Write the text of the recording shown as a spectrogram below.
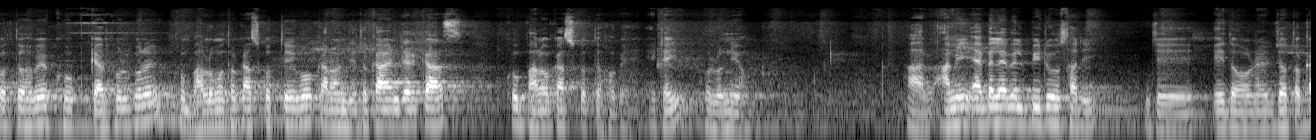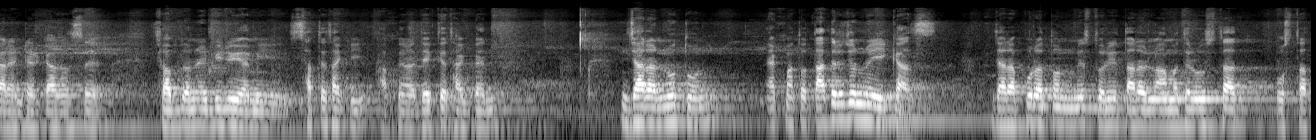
করতে হবে খুব কেয়ারফুল করে, খুব ভালো মতো কাজ করতে হইব, কারণ যেহেতু কারেন্টের কাজ, খুব ভালো কাজ করতে হবে। এটাই হলো নিয়ম। আর আমি অ্যাভেলেবেল ভিডিও ছাড়ি, যে এই ধরনের যত কারেন্টের কাজ আছে, সব ধরনের ভিডিও আমি সাথে থাকি, আপনারা দেখতে থাকবেন। যারা নতুন, একমাত্র তাদের জন্য এই কাজ। যারা পুরাতন মিস্ত্রি, তারা হলো আমাদের উস্তাদ উস্তাদ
